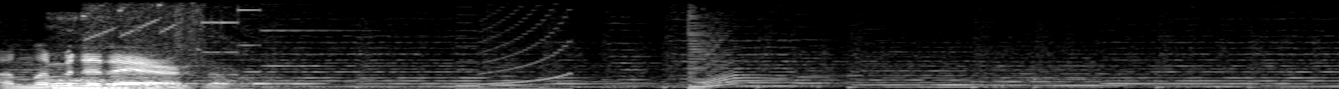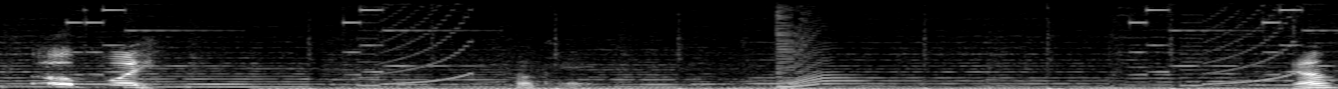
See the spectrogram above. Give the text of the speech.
Unlimited Oh, air. there we go. Oh boy. Okay. Go.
